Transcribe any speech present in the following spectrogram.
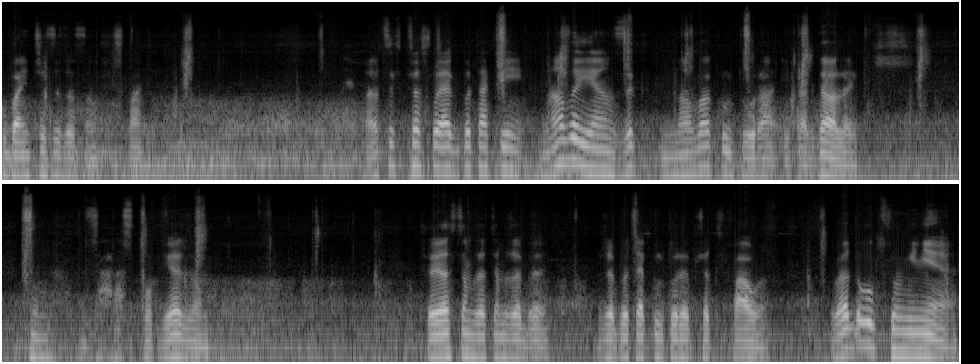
Kubańczycy to są Hiszpanie. Ale coś przeszło jakby taki nowy język, nowa kultura i tak dalej. Zaraz powiedzą. Czy jestem za tym, żeby, żeby te kultury przetrwały? Według mnie.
